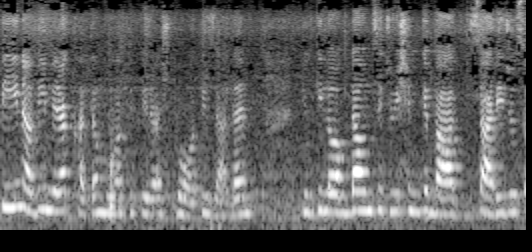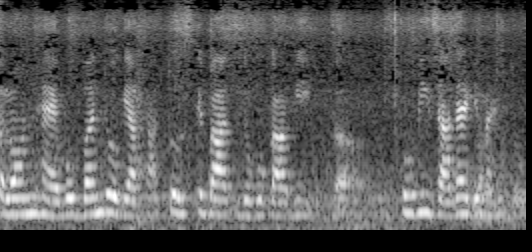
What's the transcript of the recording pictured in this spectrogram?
तीन। अभी मेरा खत्म हुआ क्योंकि रश बहुत ही ज़्यादा है, क्योंकि लॉकडाउन सिचुएशन के बाद सारे जो सलोन है, वो बंद हो गया था। तो उसके बाद लोगों का अभी वो भी ज़्यादा डिमांड तो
